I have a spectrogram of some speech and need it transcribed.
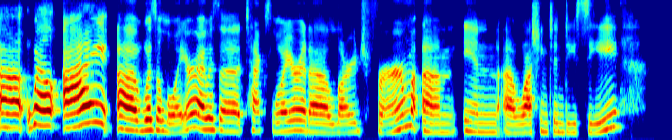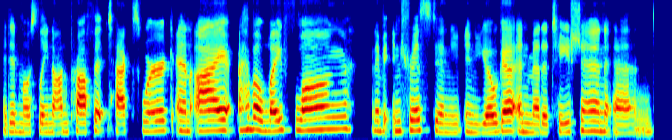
Uh, well, I uh, was a lawyer. I was a tax lawyer at a large firm um, in uh, Washington, D.C. I did mostly nonprofit tax work, and I have a lifelong kind of interest in, in yoga and meditation. And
